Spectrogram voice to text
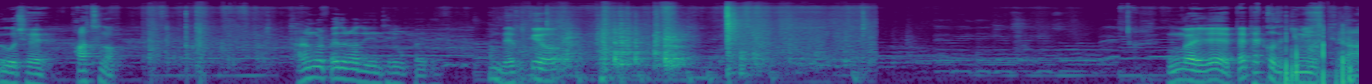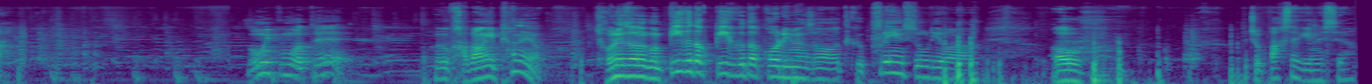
그리고 제 파트너. 다른 걸 빼더라도 얘는 데리고 가야 돼. 한번 매볼게요. 뭔가 이제 백패커 느낌이 나 너무 이쁜 것 같아. 그리고 가방이 편해요. 전에 사는 건 삐그덕 삐그덕 거리면서 그 프레임 소리와 어우 좀 빡세긴 했어요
